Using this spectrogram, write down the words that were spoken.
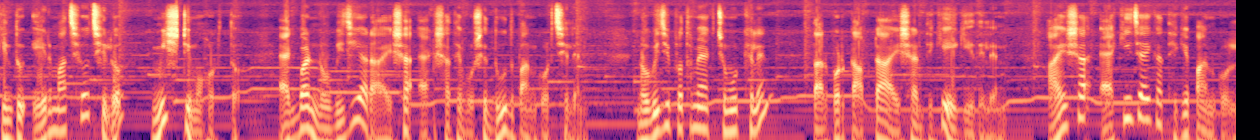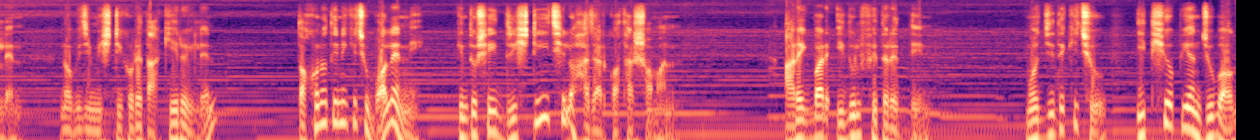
কিন্তু এর মাঝেও ছিল মিষ্টি মুহূর্ত। একবার নবীজি আর আয়েশা একসাথে বসে দুধ পান করছিলেন। নবীজি প্রথমে এক চুমুক খেলেন, তারপর কাপটা আয়েশার দিকে এগিয়ে দিলেন। আয়েশা একই জায়গা থেকে পান করলেন। নবীজি মিষ্টি করে তাকিয়ে রইলেন। তখনও তিনি কিছু বলেননি। কিন্তু সেই দৃষ্টিই ছিল হাজার কথার সমান। আরেকবার ঈদুল ফিতরের দিন। মসজিদে কিছু ইথিওপিয়ান যুবক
